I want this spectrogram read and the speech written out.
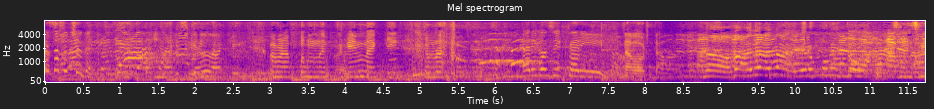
Che, che sta succedendo? Eri così carino. Una volta. No, vai, vai, vai, era un momento. Sì, sì,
